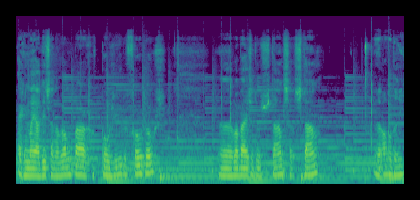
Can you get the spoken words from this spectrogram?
echt, nou ja, dit zijn dan wel een paar geposeerde foto's. waarbij ze dus staan. staan alle drie.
